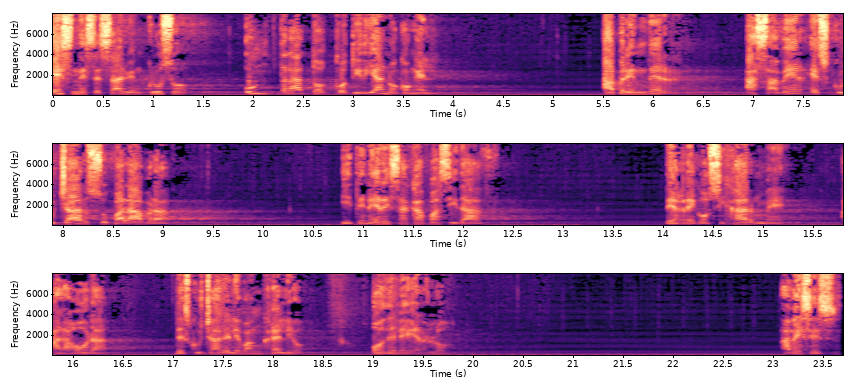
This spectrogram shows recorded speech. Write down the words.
Es necesario incluso un trato cotidiano con Él. Aprender a saber escuchar su palabra y tener esa capacidad de regocijarme a la hora de escuchar el Evangelio o de leerlo. A veces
